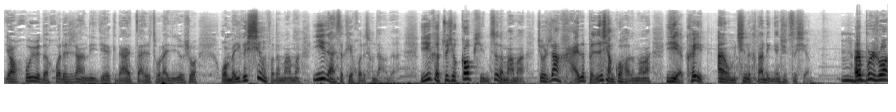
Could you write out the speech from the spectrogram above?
要呼吁的，或者是让李杰给大家展示出来，也就是说，我们一个幸福的妈妈依然是可以获得成长的；一个追求高品质的妈妈，就是让孩子本身想过好的妈妈，也可以按我们亲子课堂理念去执行，嗯，而不是说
